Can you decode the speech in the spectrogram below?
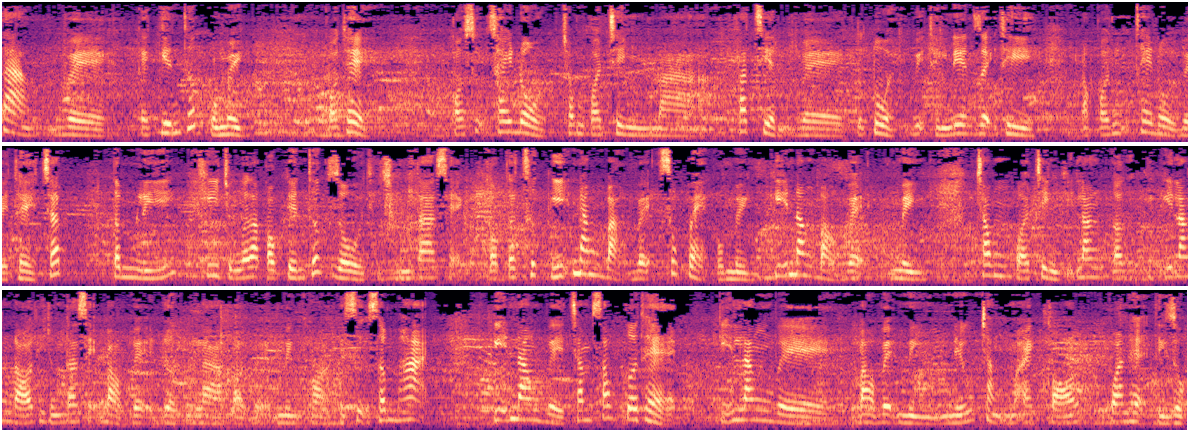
sàng về cái kiến thức của mình. Có thể có sự thay đổi trong quá trình mà phát triển về tuổi, vị thành niên. Dậy thì nó có những thay đổi về thể chất, tâm lý. Khi chúng ta có kiến thức rồi thì chúng ta sẽ có các sức kỹ năng bảo vệ sức khỏe của mình, kỹ năng bảo vệ mình. Trong quá trình kỹ năng cái kỹ năng đó thì chúng ta sẽ bảo vệ được là bảo vệ mình khỏi cái sự xâm hại. Kỹ năng về chăm sóc cơ thể, kỹ năng về bảo vệ mình nếu chẳng may có quan hệ tình dục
